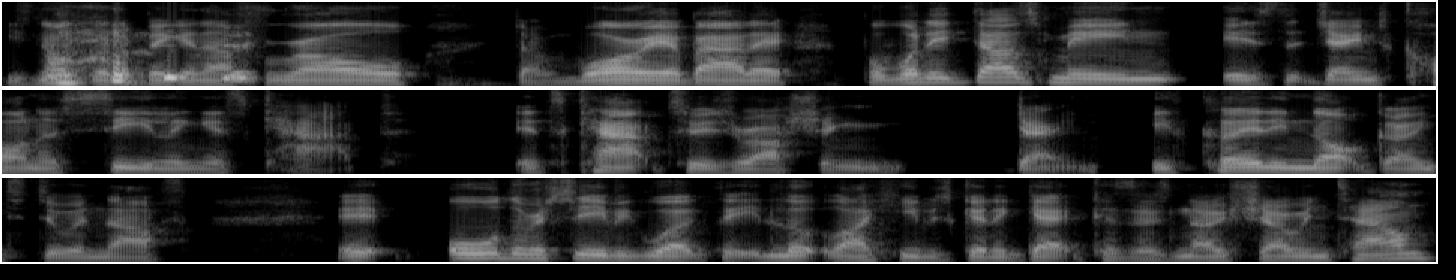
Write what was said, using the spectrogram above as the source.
He's not got a big enough role. Don't worry about it. But what it does mean is that James Conner's ceiling is capped. It's capped to his rushing game. He's clearly not going to do enough. It all the receiving work that he looked like he was going to get because there's no show in town.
